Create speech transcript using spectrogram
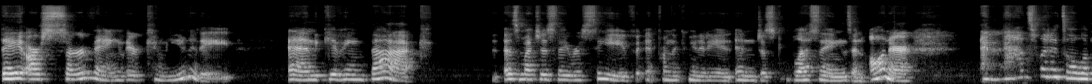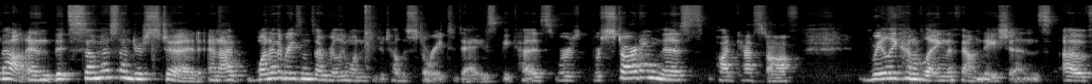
they are serving their community and giving back as much as they receive from the community and just blessings and honor. And that's what it's all about. And it's so misunderstood. And I one of the reasons I really wanted you to tell the story today is because we're we're starting this podcast off really kind of laying the foundations of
